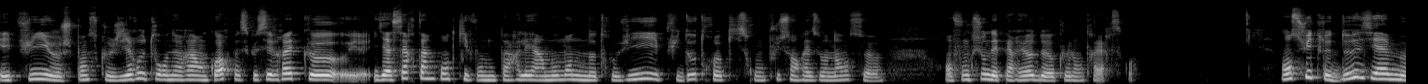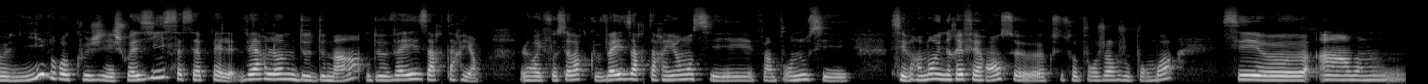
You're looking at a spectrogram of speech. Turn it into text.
Et puis, euh, je pense que j'y retournerai encore parce que c'est vrai qu'il euh, y a certains contes qui vont nous parler à un moment de notre vie et puis d'autres qui seront plus en résonance euh, en fonction des périodes que l'on traverse, quoi. Ensuite, le deuxième livre que j'ai choisi, ça s'appelle Vers l'homme de demain de Vaez Artarian. Alors, il faut savoir que Vaez Artarian, c'est, enfin, pour nous, c'est, c'est vraiment une référence, que ce soit pour Georges ou pour moi. C'est euh, un,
